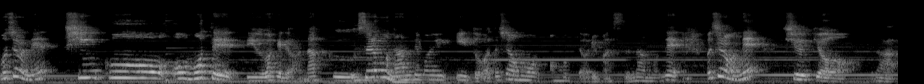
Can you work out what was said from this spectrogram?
もちろんね信仰を持てっていうわけではなくそれも何でもいいと私は思思っております。なのでもちろんね宗教が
